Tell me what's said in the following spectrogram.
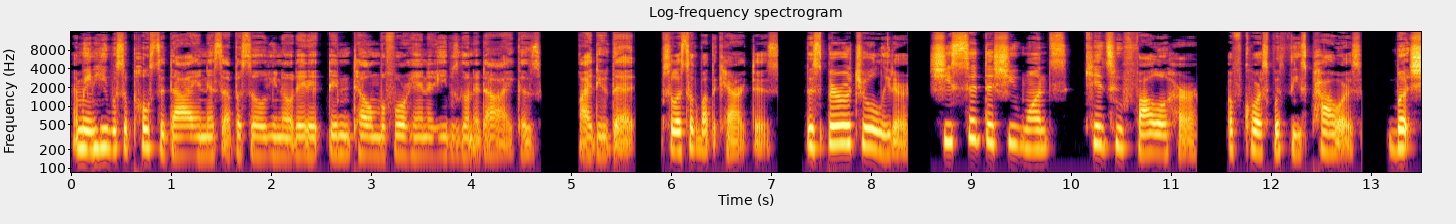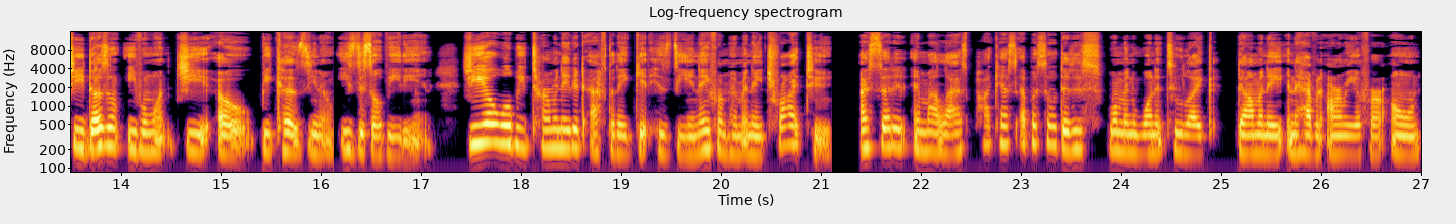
I mean, he was supposed to die in this episode, you know, they didn't tell him beforehand that he was going to die because I do that. So let's talk about the characters. The spiritual leader. She said that she wants kids who follow her, of course, with these powers. But she doesn't even want Geo because, you know, he's disobedient. Geo will be terminated after they get his DNA from him, and they tried to. I said it in my last podcast episode that this woman wanted to, like, dominate and have an army of her own.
